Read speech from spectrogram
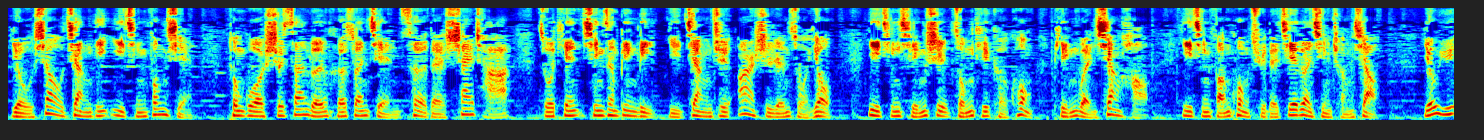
有效降低疫情风险。通过十三轮核酸检测的筛查，昨天新增病例已降至二十人左右，疫情形势总体可控，平稳向好，疫情防控取得阶段性成效。由于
